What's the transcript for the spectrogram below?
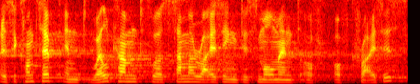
as a concept and welcomed for summarizing this moment of, of crisis.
